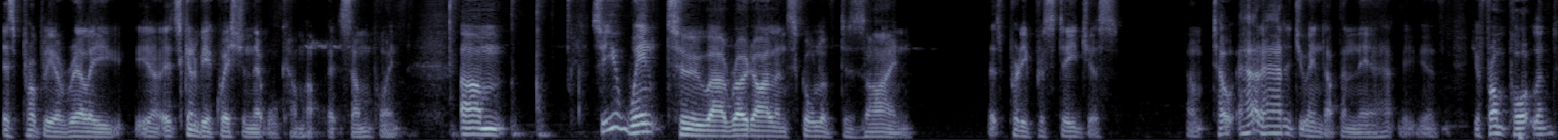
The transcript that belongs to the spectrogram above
It's probably a really, you know, it's going to be a question that will come up at some point. Um, so you went to uh, Rhode Island School of Design. That's pretty prestigious. Um, tell how how did you end up in there? You're from Portland,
